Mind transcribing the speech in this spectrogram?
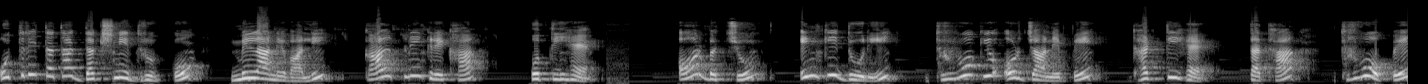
उत्तरी तथा दक्षिणी ध्रुव को मिलाने वाली काल्पनिक रेखा होती हैं। और बच्चों, इनकी दूरी ध्रुवों की ओर जाने पे घटती है तथा ध्रुवों पे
